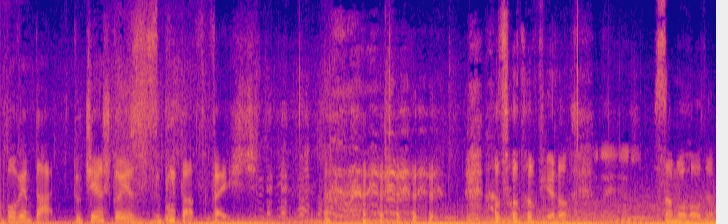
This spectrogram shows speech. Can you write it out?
wam powiem tak, tu ciężko jest z buta wejść. A co dopiero samochodem.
